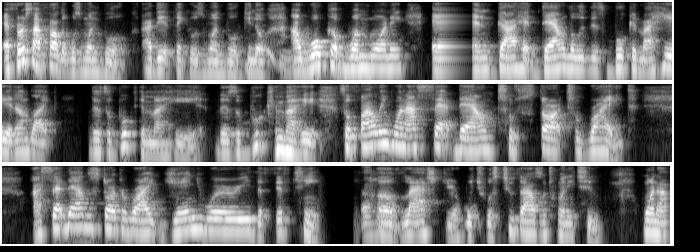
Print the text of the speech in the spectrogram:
at first I thought it was one book. I did think it was one book. You know, mm-hmm. I woke up one morning and, and God had downloaded this book in my head. I'm like, there's a book in my head. There's a book in my head. So finally, when I sat down to start to write, I sat down to start to write January the 15th uh-huh. of last year, which was 2022. When I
